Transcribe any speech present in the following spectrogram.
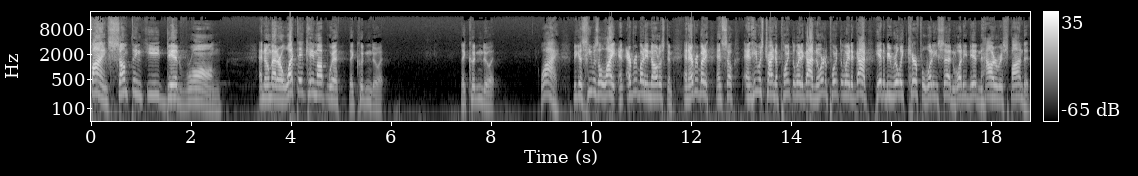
find something he did wrong. And no matter what they came up with, they couldn't do it. They couldn't do it. Why? Because he was a light and everybody noticed him. And everybody and so and he was trying to point the way to God. In order to point the way to God, he had to be really careful what he said and what he did and how he responded.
